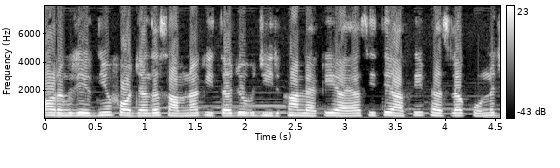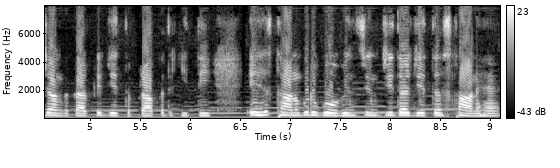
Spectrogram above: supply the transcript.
ਔਰੰਗਜ਼ੇਬ ਦੀਆਂ ਫੌਜਾਂ ਦਾ ਸਾਹਮਣਾ ਕੀਤਾ, ਜੋ ਵਜ਼ੀਰ ਖਾਨ ਲੈ ਕੇ ਆਇਆ ਸੀ ਤੇ ਆਖਰੀ ਫੈਸਲਾ ਕੁੰਨ ਜੰਗ ਕਰਕੇ ਜਿੱਤ ਪ੍ਰਾਪਤ ਕੀਤੀ। ਇਹ ਸਥਾਨ ਗੁਰੂ ਗੋਬਿੰਦ ਸਿੰਘ ਜੀ ਦਾ ਜਿੱਤ ਸਥਾਨ ਹੈ।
